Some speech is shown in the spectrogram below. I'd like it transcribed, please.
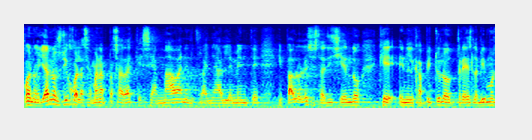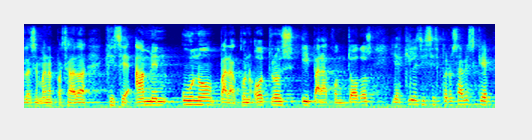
Bueno, ya nos dijo la semana pasada que se amaban entrañablemente y Pablo les está diciendo que en el capítulo 3, la vimos la semana pasada, que se amen uno para con otros y para con todos. Y aquí les dices, pero sabes que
